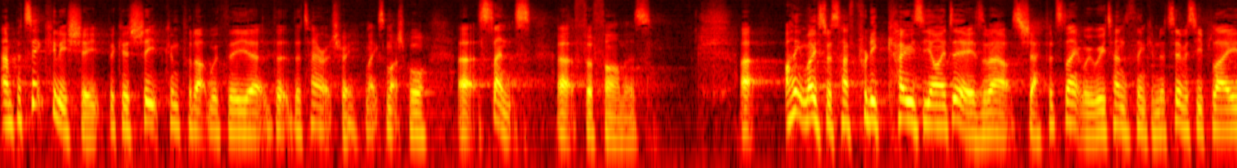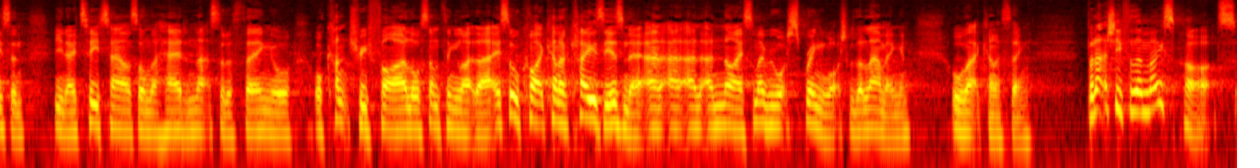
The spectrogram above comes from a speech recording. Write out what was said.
And particularly sheep, because sheep can put up with the, uh, the, the, territory. It makes much more sense for farmers. I think most of us have pretty cosy ideas about shepherds, don't we? We tend to think of nativity plays and, you know, tea towels on the head and that sort of thing, or, or Countryfile or something like that. It's all quite kind of cosy, isn't it? And, and, and nice. maybe we watch Springwatch with the lambing and all that kind of thing. But actually, for the most part,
